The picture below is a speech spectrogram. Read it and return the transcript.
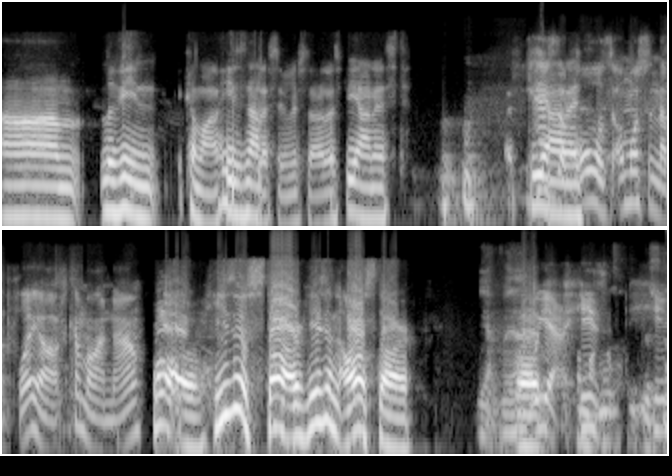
Um, LaVine, come on, he's not a superstar. Let's be honest. Let's He be has the honest. Bulls almost in the playoffs. Come on now. Bro, he's a star. He's an all star. Yeah, but Well, Oh yeah, he's he's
